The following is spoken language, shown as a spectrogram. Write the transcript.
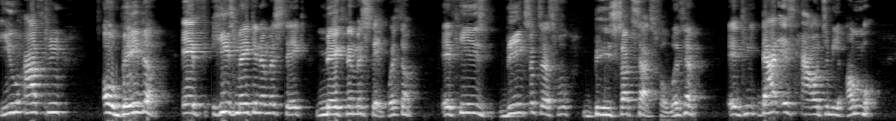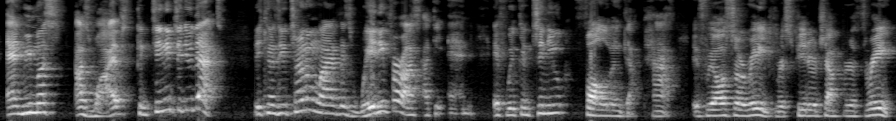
you have to obey them. If he's making a mistake, make the mistake with him. If he's being successful, be successful with him. It, that is how to be humble. And we must, as wives, continue to do that. Because eternal life is waiting for us at the end if we continue following that path. If we also read 1 Peter chapter 3,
